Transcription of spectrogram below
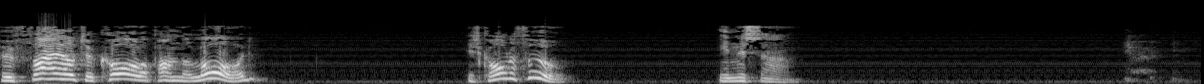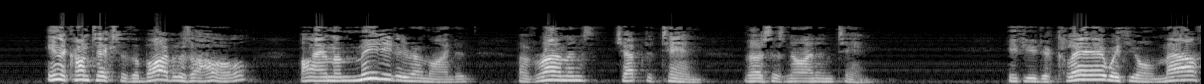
who failed to call upon the Lord is called a fool in this psalm. In the context of the Bible as a whole, I am immediately reminded of Romans chapter 10 verses 9 and 10. If you declare with your mouth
